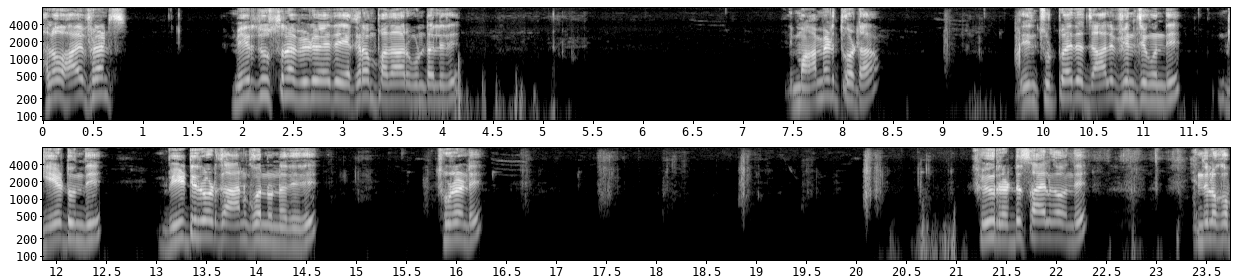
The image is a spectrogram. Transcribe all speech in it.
హలో హాయ్ ఫ్రెండ్స్. మీరు చూస్తున్న వీడియో అయితే ఎకరం పదహారు గుంటలు ఇది ఇది మామిడి తోట. దీని చుట్టూ అయితే జాలి ఫెన్సింగ్ ఉంది గేట్ ఉంది బీటీ రోడ్కి ఆనుకొని ఉన్నది ఇది. చూడండి. ఫ్యూ రెడ్ సాయిల్గా ఉంది. ఇందులో ఒక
